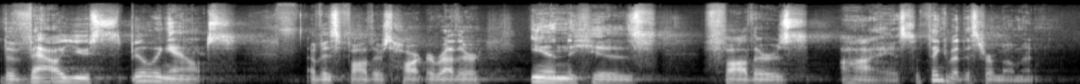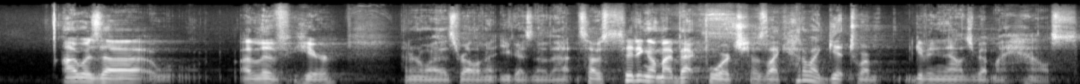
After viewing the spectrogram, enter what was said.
the value spilling out of his father's heart, or rather, in his father's eyes. So think about this for a moment. I was, uh, I live here I don't know why that's relevant. You guys know that. So I was sitting on my back porch. I was like, how do I get to where I'm giving an analogy about my house?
